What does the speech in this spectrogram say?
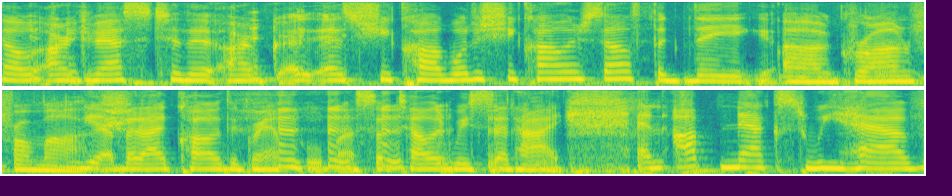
So our best to the, our, as she called, what does she call herself? The The uh, Grand Fromage. yeah, but I call her the Grand Poobah, so tell her we said hi. And up next, we have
